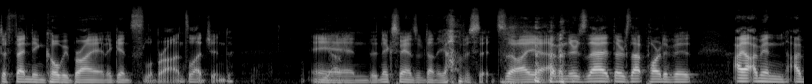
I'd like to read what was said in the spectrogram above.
defending Kobe Bryant against LeBron's legend, and the Knicks fans have done the opposite. So I, I mean, there's that. There's that part of it. I, I mean, I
